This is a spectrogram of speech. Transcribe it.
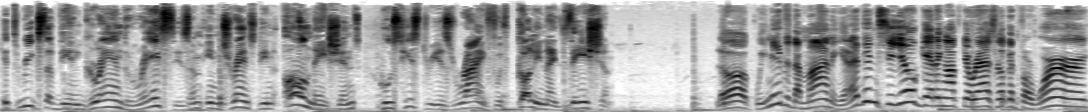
It reeks of the ingrained racism entrenched in all nations whose history is rife with colonization. Look, we needed the money, and I didn't see you getting off your ass looking for work.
